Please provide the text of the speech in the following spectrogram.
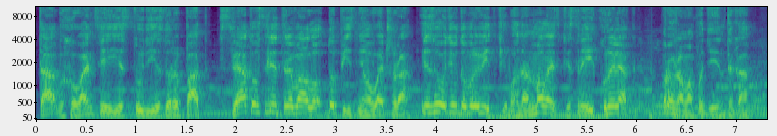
та вихованці її студії Зорепад. Свято в селі тривало до пізнього вечора. І згодів добровідки Богдан Малецький, Сергій Куриляк. Програма «Події НТК».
